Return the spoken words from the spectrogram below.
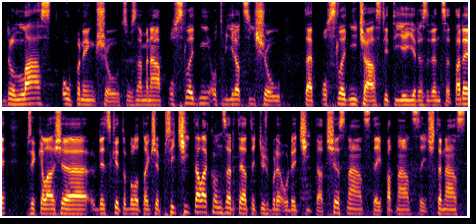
The Last Opening Show, což znamená poslední otvírací show té poslední části té její rezidence tady. Říkala, že vždycky to bylo tak, že přičítala koncerty a teď už bude odečítat 16., 15., 14.,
